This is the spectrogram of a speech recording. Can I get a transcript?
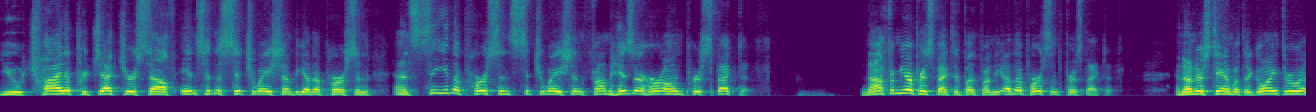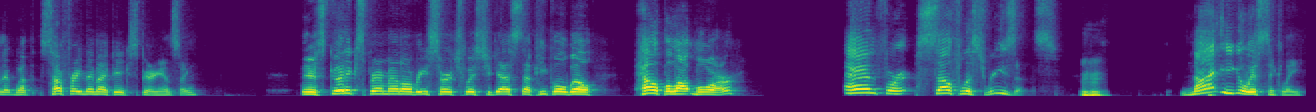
you try to project yourself into the situation of the other person and see the person's situation from his or her own perspective, mm-hmm. not from your perspective, but from the other person's perspective, and understand what they're going through and what suffering they might be experiencing. There's good experimental research which suggests that people will help a lot more and for selfless reasons, Mhm. not egoistically,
